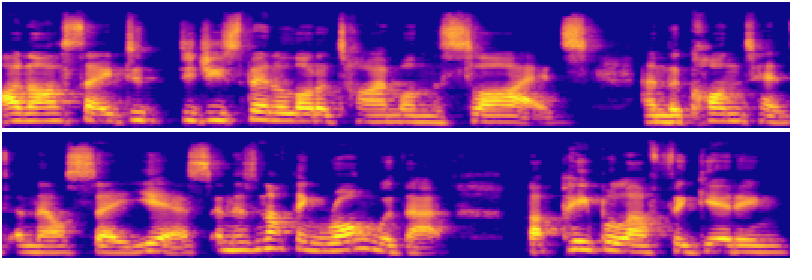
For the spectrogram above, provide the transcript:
and I'll say, did, did you spend a lot of time on the slides and the content? And they'll say yes. And there's nothing wrong with that. But people are forgetting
